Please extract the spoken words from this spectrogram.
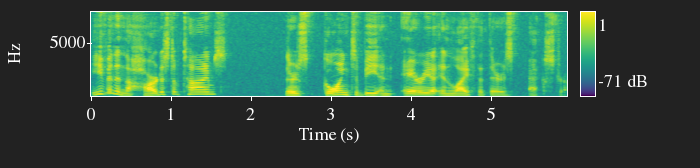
even in the hardest of times, there's going to be an area in life that there's extra.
